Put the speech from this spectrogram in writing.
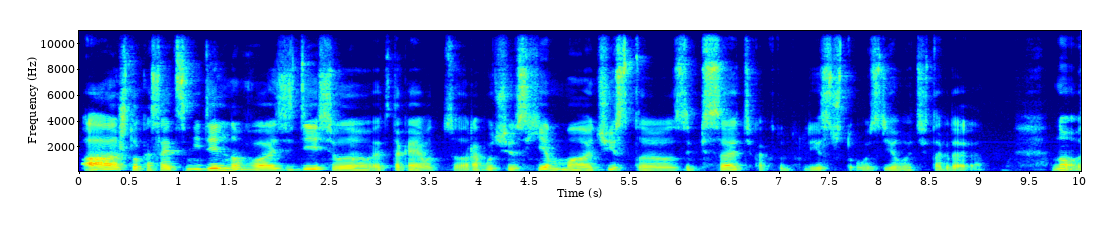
А что касается недельного, здесь э, это такая вот рабочая схема, чисто записать как тут лист, что сделать и так далее. Но,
